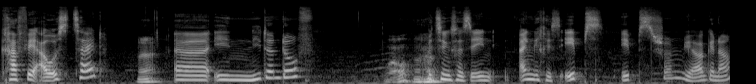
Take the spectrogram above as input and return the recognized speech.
Kaffee Auszeit Ja. äh, in Niederndorf. Wow. Beziehungsweise in, eigentlich ist Eps, Eps schon, ja genau.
